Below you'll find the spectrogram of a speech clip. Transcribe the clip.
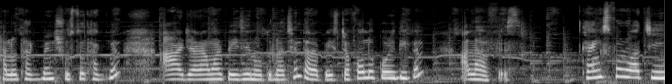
ভালো থাকবেন, সুস্থ থাকবেন। আর যারা আমার পেজে নতুন আছেন, তারা পেজটা ফলো করে দিবেন। আল্লাহ হাফেজ থ্যাংকস ফর ওয়াচিং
